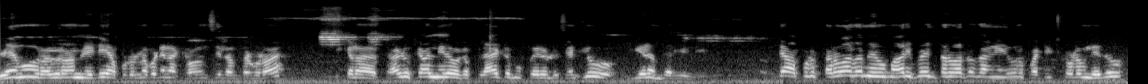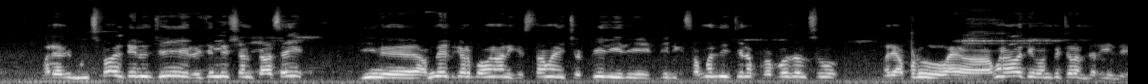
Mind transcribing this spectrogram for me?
మేము రఘురామ్ రెడ్డి అప్పుడు ఉండబడిన కౌన్సిల్ అంతా కూడా ఇక్కడ తాడు కాలనీలో ఒక ఫ్లాట్ ముప్పై రెండు సెంట్లు ఇవ్వడం జరిగింది. అంటే అప్పుడు తర్వాత మేము మారిపోయిన తర్వాత దాన్ని ఎవరు పట్టించుకోవడం లేదు. మరి అది మున్సిపాలిటీ నుంచి రెజల్యూషన్ పాస్ అయ్యి ఈ అంబేద్కర్ భవనానికి ఇస్తామని చెప్పి ఇది. దీనికి సంబంధించిన ప్రపోజల్స్ మరి అప్పుడు అమరావతి పంపించడం జరిగింది.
